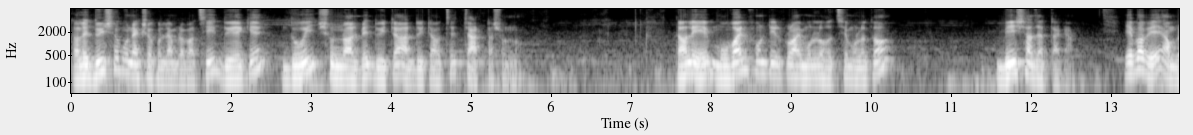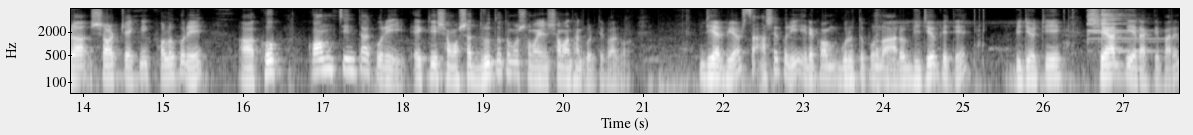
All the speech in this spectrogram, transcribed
তাহলে দুইশো গুণ একশো করলে আমরা পাচ্ছি দুই একে দুই, শূন্য আসবে দুইটা, আর দুইটা হচ্ছে চারটা শূন্য। তাহলে মোবাইল ফোনটির ক্রয় মূল্য হচ্ছে মূলত বিশ হাজার টাকা। এভাবে আমরা শর্ট টেকনিক ফলো করে খুব কম চিন্তা করে একটি সমস্যা দ্রুততম সময়ে সমাধান করতে পারব। ডিয়ার ভিয়ার্স আশা করি এরকম গুরুত্বপূর্ণ আরও ভিডিও পেতে ভিডিওটি শেয়ার দিয়ে রাখতে পারেন।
